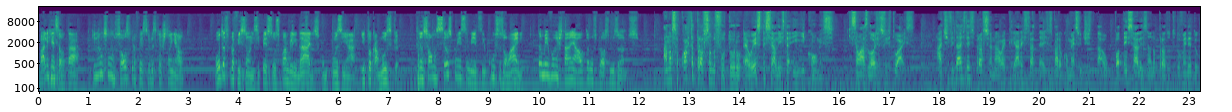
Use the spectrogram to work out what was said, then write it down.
Vale ressaltar que não são só os professores que estão em alta. Outras profissões e pessoas com habilidades como cozinhar e tocar música transformam seus conhecimentos em cursos online também vão estar em alta nos próximos anos. A nossa quarta profissão do futuro é o especialista em e-commerce, que são as lojas virtuais. A atividade desse profissional é criar estratégias para o comércio digital, potencializando o produto do vendedor.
